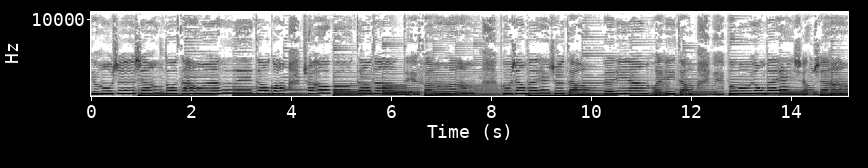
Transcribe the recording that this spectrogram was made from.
有时想躲藏，远离刀光，找不到的地方，不想被知道，被爱。味道，也不用被想象。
